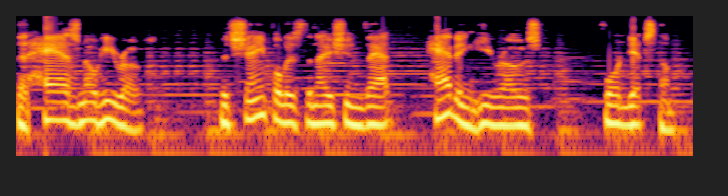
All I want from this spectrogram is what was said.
that has no heroes, but shameful is the nation that, having heroes, forgets them.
